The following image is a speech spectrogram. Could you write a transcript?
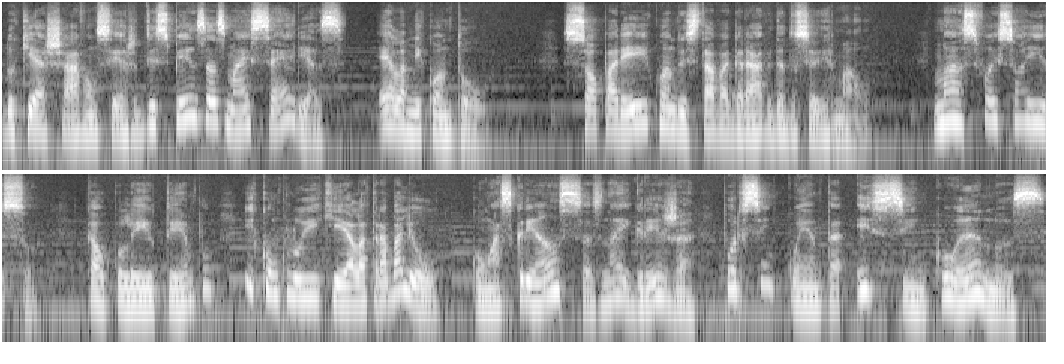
do que achavam ser despesas mais sérias. Ela me contou. Só parei quando estava grávida do seu irmão. Mas foi só isso. Calculei o tempo e concluí que ela trabalhou com as crianças na igreja por 55 anos.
